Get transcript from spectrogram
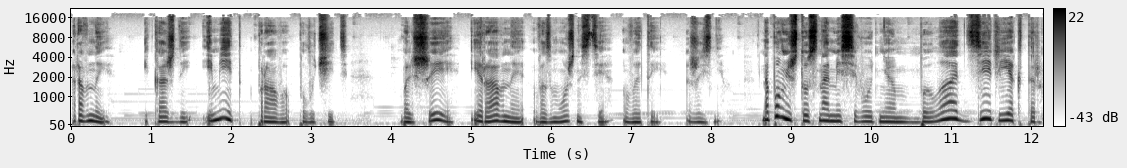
равны, и каждый имеет право получить большие и равные возможности в этой жизни. Напомню, что с нами сегодня была директор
